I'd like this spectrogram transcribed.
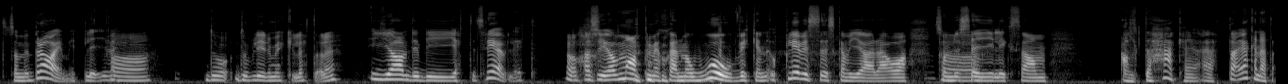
som är bra i mitt liv. Ja, då, då blir det mycket lättare. Ja, det blir jättetrevligt. Ja. Alltså jag matar mig själv med wow, vilken upplevelse ska vi göra? Och som ja. du säger liksom allt det här kan jag äta. Jag kan äta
